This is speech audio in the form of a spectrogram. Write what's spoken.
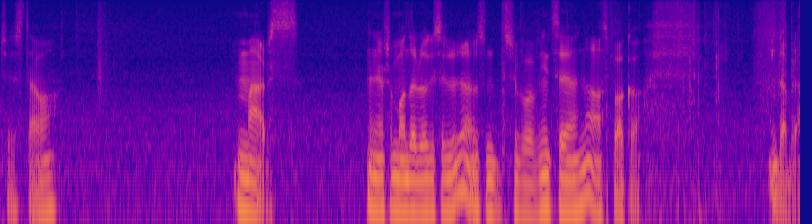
Co się stało? Mars. Najnowszy model logistyczny, są trzy wołownicy, no spoko. Dobra,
